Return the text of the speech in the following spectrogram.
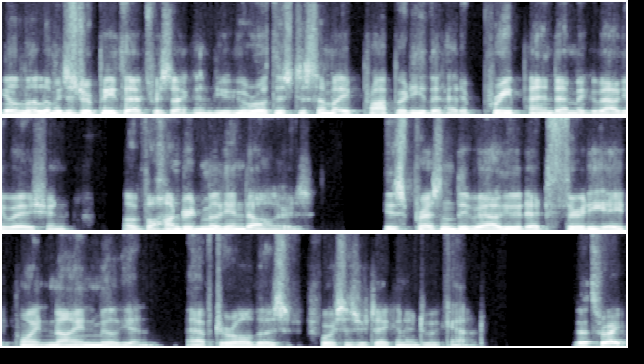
yeah. Let me just repeat that for a second. You, you wrote this to some a property that had a pre-pandemic valuation of $100 million is presently valued at 38.9 million after all those forces are taken into account. That's right.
